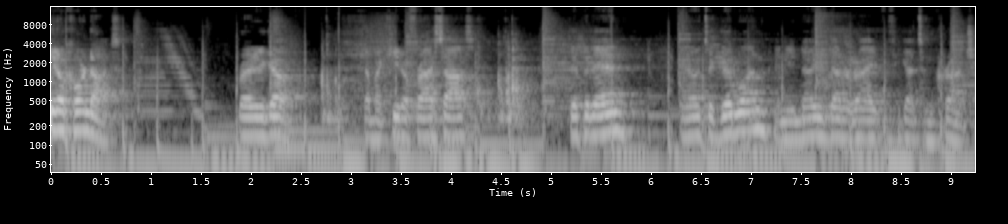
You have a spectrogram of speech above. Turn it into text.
Keto corn dogs. Ready to go. Got my keto fry sauce. Dip it in. You know it's a good one, and you know you've done it right if you got some crunch.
